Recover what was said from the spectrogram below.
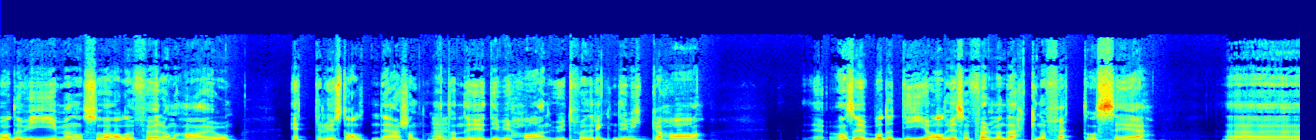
både vi, men også alle førerne har jo etterlyst alt det her sånn. At de, de vil ha en utfordring. De vil ikke ha Altså, både de og alle vi som følger med, det er ikke noe fett å se eh,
